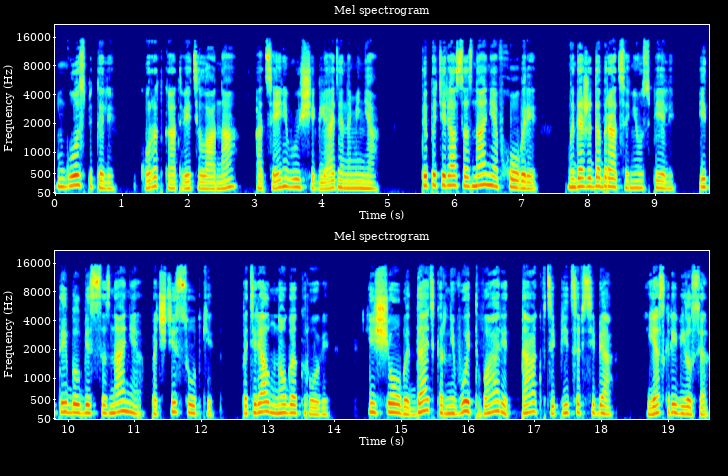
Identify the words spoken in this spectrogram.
«В госпитале», — коротко ответила она, оценивающе глядя на меня. «Ты потерял сознание в Ховаре. Мы даже добраться не успели. И ты был без сознания почти сутки. Потерял много крови. Еще бы, дать корневой твари так вцепиться в себя. Я скривился,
